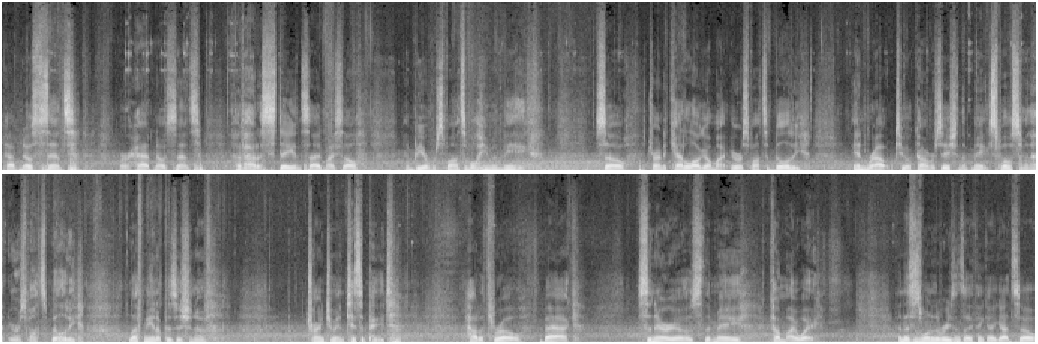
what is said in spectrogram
have no sense or had no sense of how to stay inside myself and be a responsible human being. So, trying to catalog all my irresponsibility en route to a conversation that may expose some of that irresponsibility left me in a position of trying to anticipate how to throw back scenarios that may come my way. And this is one of the reasons I think I got so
